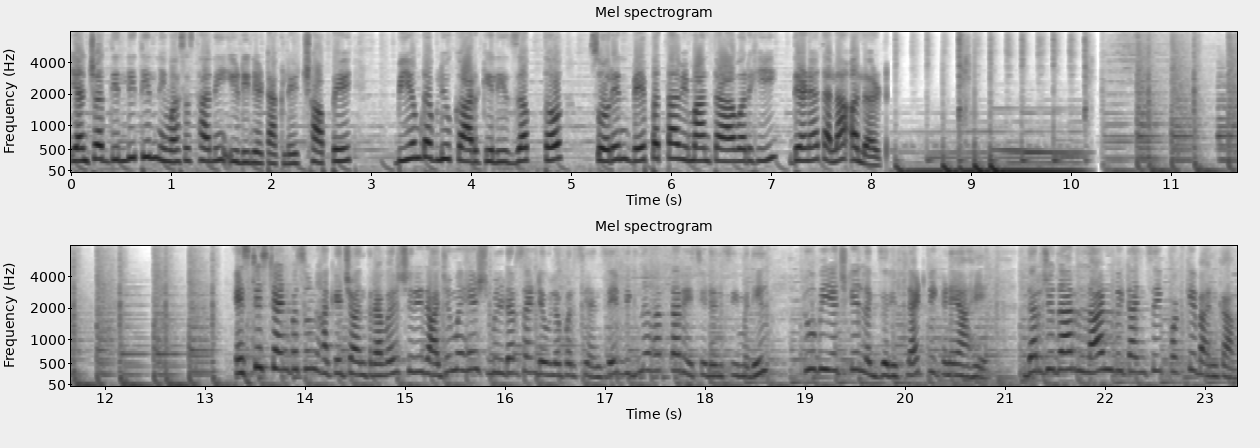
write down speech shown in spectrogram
यांच्या दिल्लीतील निवासस्थानी ईडीने टाकले छापे बीएमडब्ल्यू कार केली जप्त. सोरेन बेपत्ता विमानतळावरही देण्यात आला अलर्ट. एस टी स्टँडपासून हाकेच्या अंतरावर Shri Rajmahesh builders and developers यांचे विघ्नहर्ता रेसिडेन्सी मधील two B H K luxury flat विकणे आहे. दर्जेदार लाल विटांचे पक्के बांधकाम.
